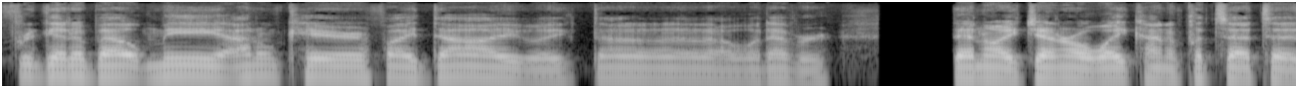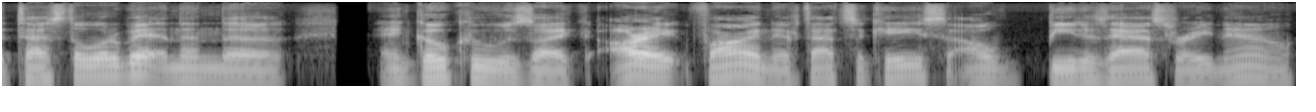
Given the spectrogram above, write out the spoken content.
forget about me. I don't care if I die. Like, da da da, whatever. Then like General White kind of puts that to the test a little bit, and then the and Goku was like, all right, fine. If that's the case, I'll beat his ass right now.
